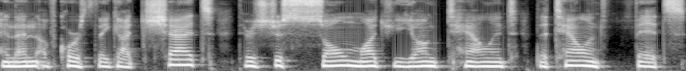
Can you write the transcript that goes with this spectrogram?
And then, of course, they got Chet. There's just so much young talent. The talent fits.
